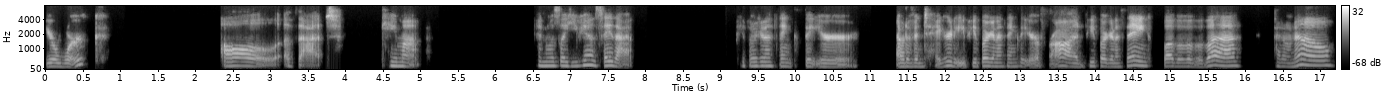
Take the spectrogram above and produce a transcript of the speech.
your work all of that came up and was like, you can't say that. People are going to think that you're out of integrity. People are going to think that you're a fraud. People are going to think blah, blah, blah, blah, blah. I don't know.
